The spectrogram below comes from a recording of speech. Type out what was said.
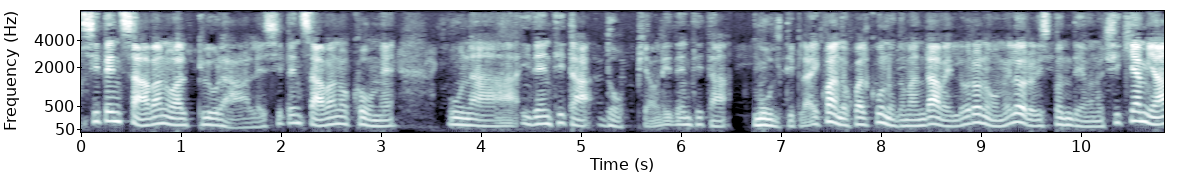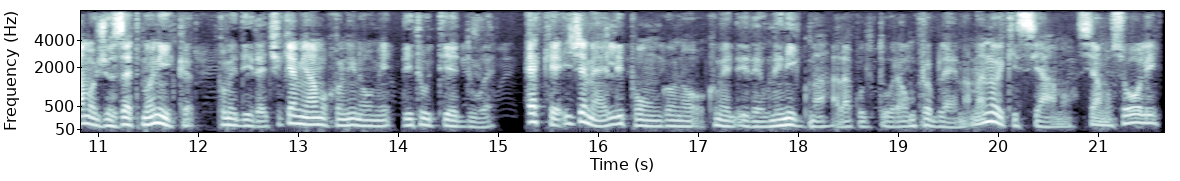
si pensavano al plurale, si pensavano come una identità doppia, un'identità multipla e quando qualcuno domandava il loro nome loro rispondevano ci chiamiamo Josette Monique, come dire ci chiamiamo con i nomi di tutti e due. È che i gemelli pongono, come dire, un enigma alla cultura, un problema. Ma noi chi siamo? Siamo soli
